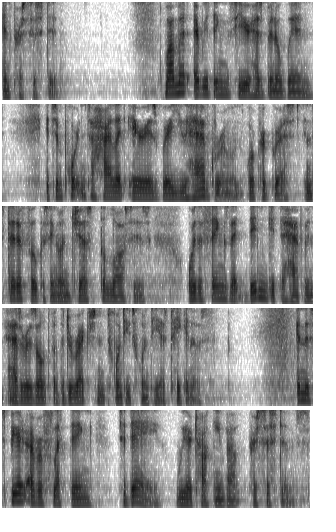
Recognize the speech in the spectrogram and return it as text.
and persisted. While not everything this year has been a win, it's important to highlight areas where you have grown or progressed instead of focusing on just the losses or the things that didn't get to happen as a result of the direction 2020 has taken us. In the spirit of reflecting, today we are talking about persistence.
